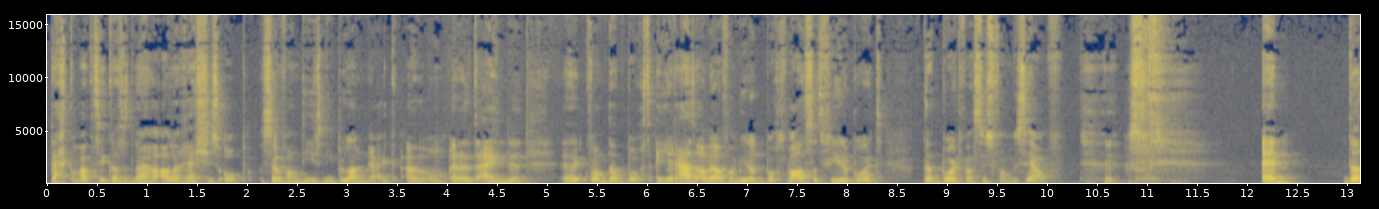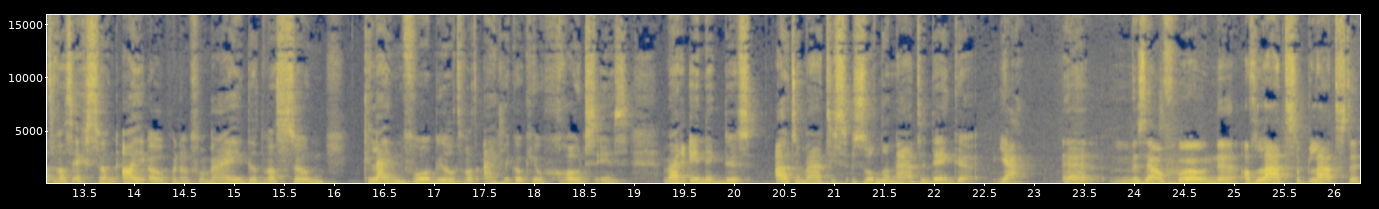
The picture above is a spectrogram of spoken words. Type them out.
daar kwakte ik als het ware alle restjes op. Zo van, die is niet belangrijk. En aan het einde uh, kwam dat bord. En je raadt al wel van wie dat bord was, dat vierde bord. Dat bord was dus van mezelf. en dat was echt zo'n eye-opener voor mij. Dat was zo'n klein voorbeeld wat eigenlijk ook heel groots is. Waarin ik dus automatisch, zonder na te denken, ja, hè, mezelf gewoon uh, als laatste plaatste.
